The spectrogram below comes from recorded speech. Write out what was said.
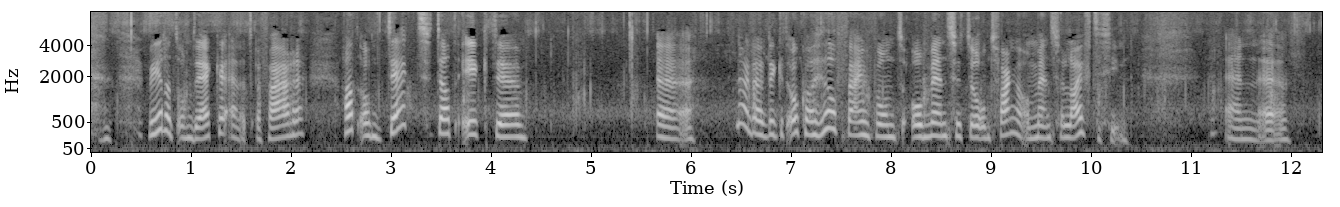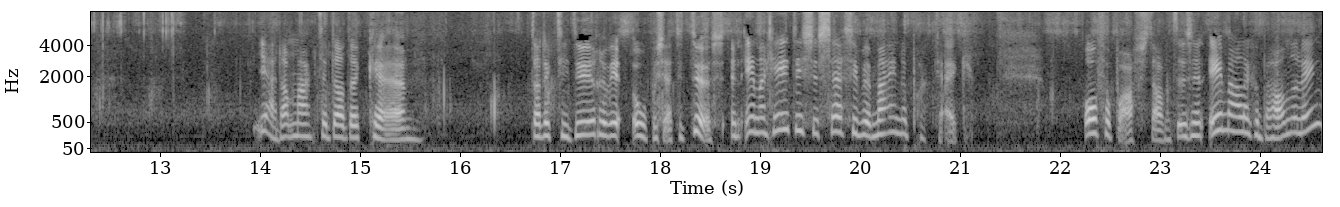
weer het ontdekken en het ervaren, had ontdekt dat ik de. Uh, nou, dat ik het ook wel heel fijn vond om mensen te ontvangen, om mensen live te zien. En uh, ja, dat maakte dat ik, uh, dat ik die deuren weer openzette. Dus een energetische sessie bij mij in de praktijk. Of op afstand. Is een eenmalige behandeling.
